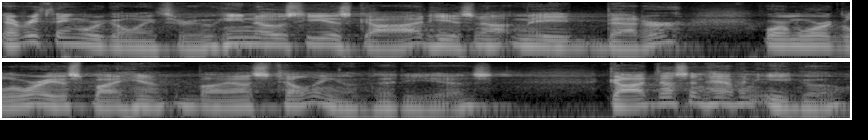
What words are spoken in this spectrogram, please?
everything we're going through. He knows He is God. He is not made better or more glorious by, him, by us telling Him that He is. God doesn't have an ego.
